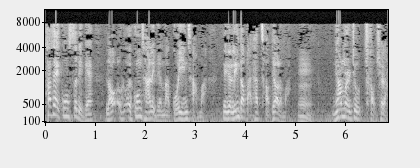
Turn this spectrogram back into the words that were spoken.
他在公司里边老呃工厂里边嘛，国营厂嘛，那个领导把他炒掉了嘛，嗯，娘们儿就吵去了，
